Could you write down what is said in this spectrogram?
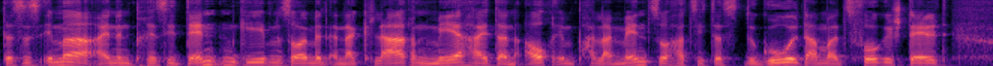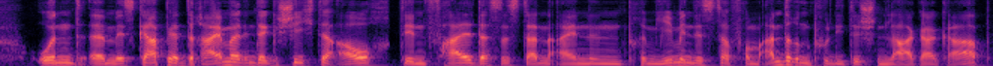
dass es immer einen Präsidenten geben soll mit einer klaren Mehrheit dann auch im Parlament. So hat sich das de Gaulle damals vorgestellt. Und ähm, es gab ja dreimal in der Geschichte auch den Fall, dass es dann einen Premierminister vom anderen politischen Lager gab.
